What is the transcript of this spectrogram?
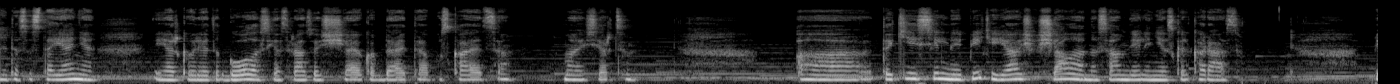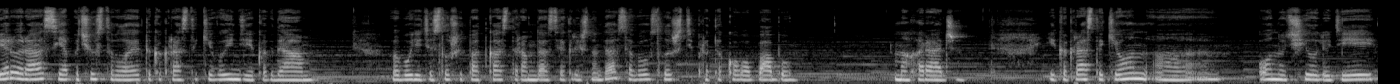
это состояние, я же говорю, этот голос я сразу ощущаю, когда это опускается в мое сердце. А, такие сильные пики я ощущала на самом деле несколько раз. Первый раз я почувствовала это как раз-таки в Индии, когда вы будете слушать подкаст Рамдаса и Кришнадаса, вы услышите про такого бабу Махараджи. И как раз-таки он, а, он учил людей,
